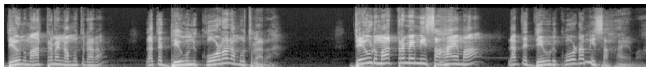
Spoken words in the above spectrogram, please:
దేవుని మాత్రమే నమ్ముతున్నారా? లేకపోతే దేవుని కూడా నమ్ముతున్నారా? దేవుడు మాత్రమే మీ సహాయమా? లేకపోతే దేవుడు కూడా మీ సహాయమా?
